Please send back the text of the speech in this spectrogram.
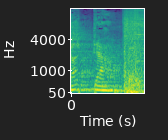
Shut down.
